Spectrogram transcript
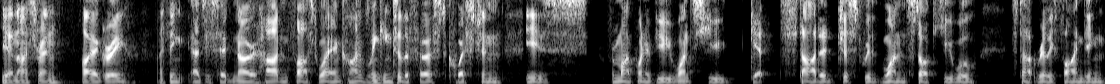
Yeah, nice, Ren. I agree. I think, as you said, no hard and fast way. And kind of linking to the first question is, from my point of view, once you get started just with one stock, you will start really finding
